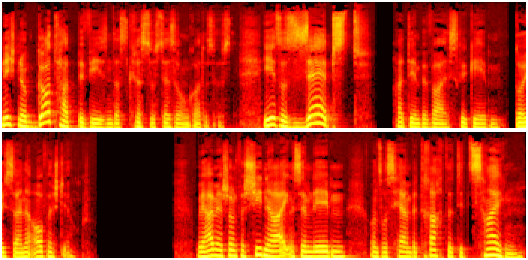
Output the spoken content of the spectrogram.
Nicht nur Gott hat bewiesen, dass Christus der Sohn Gottes ist. Jesus selbst hat den Beweis gegeben durch seine Auferstehung. Wir haben ja schon verschiedene Ereignisse im Leben unseres Herrn betrachtet, die zeigen,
